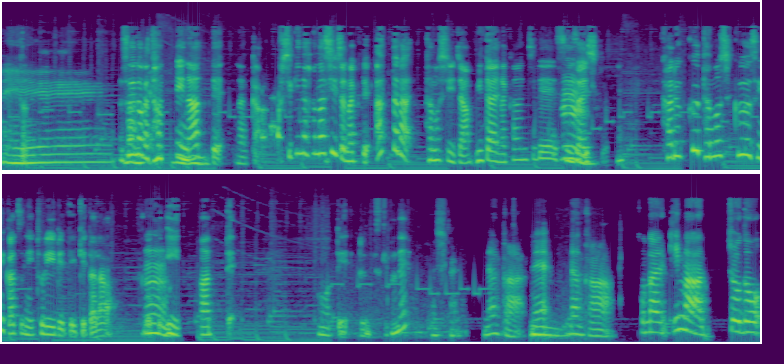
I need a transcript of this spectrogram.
そういうのが楽しいなって、なんか不思議な話じゃなくて、あったら楽しいじゃんみたいな感じで潜在意識をね、うん、軽く楽しく生活に取り入れていけたら、すごくいいなって思ってるんですけどね。確かに。なんかね、うん、なんか、この今、ちょうど、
